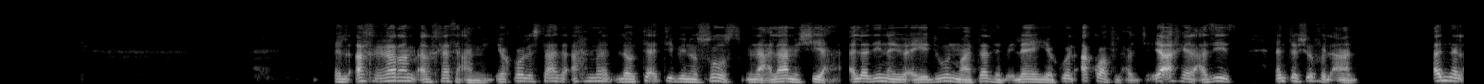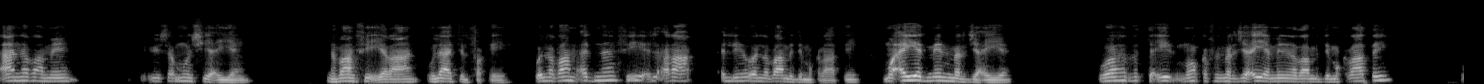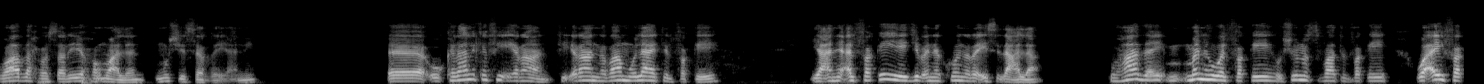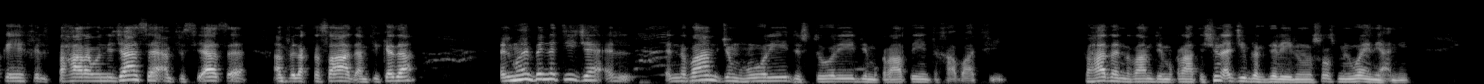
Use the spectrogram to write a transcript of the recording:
الأخ غرم الخثعمي يقول أستاذ أحمد لو تأتي بنصوص من أعلام الشيعة الذين يؤيدون ما تذهب إليه يكون أقوى في الحجة. يا أخي العزيز أنت شوف الآن. عندنا الآن نظامين يسمون شيعيين. نظام في إيران ولاية الفقيه والنظام عندنا في العراق اللي هو النظام الديمقراطي مؤيد من المرجعية وهذا التأييد موقف المرجعية من النظام الديمقراطي واضح وصريح ومعلن شيء سري يعني. وكذلك في إيران. في إيران نظام ولاية الفقيه. يعني الفقيه يجب أن يكون الرئيس الأعلى. وهذا من هو الفقيه؟ وشنو صفات الفقيه؟ وأي فقيه؟ في الطهارة والنجاسة أم في السياسة أم في الاقتصاد أم في كذا. المهم بالنتيجة النظام جمهوري دستوري ديمقراطي انتخابات فيه. فهذا النظام ديمقراطي. شنو أجيب لك دليل ونصوص من وين يعني؟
